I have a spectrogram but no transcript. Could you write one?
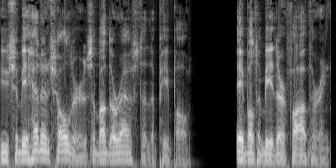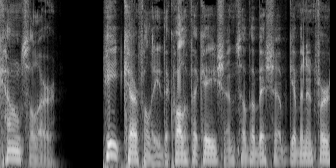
you should be head and shoulders above the rest of the people, able to be their father and counselor, Heed carefully the qualifications of a bishop given in 1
